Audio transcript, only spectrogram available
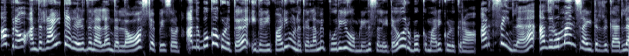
அப்புறம் அந்த ரைட்டர் எழுதினால அந்த லாஸ்ட் எபிசோட் அந்த புக்கை கொடுத்து இதை நீ படி உனக்கு எல்லாமே புரியும் அப்படின்னு சொல்லிட்டு ஒரு புக் மாதிரி கொடுக்குறான். அடுத்த சைட்ல அந்த ரொமான்ஸ் ரைட்டர் இருக்காருல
